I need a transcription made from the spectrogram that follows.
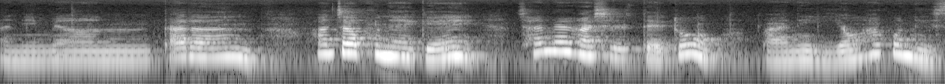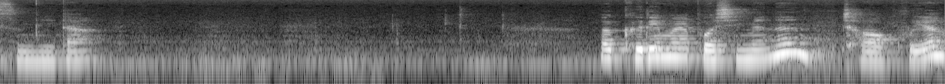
아니면 다른 환자분에게 설명하실 때도 많이 이용하고는 있습니다. 어, 그림을 보시면은 저고요.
